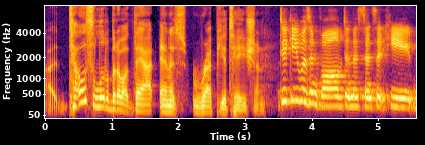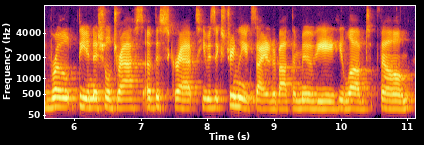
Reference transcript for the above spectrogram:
Uh, tell us a little bit about that and its reputation. Dickey was involved in the sense that he wrote the initial drafts of the script. He was extremely excited about the movie. He loved film.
